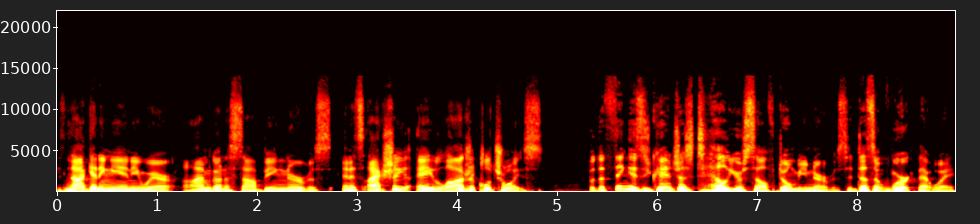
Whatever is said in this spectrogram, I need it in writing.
It's not getting me anywhere. I'm going to stop being nervous. And it's actually a logical choice. But the thing is, you can't just tell yourself, don't be nervous. It doesn't work that way.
